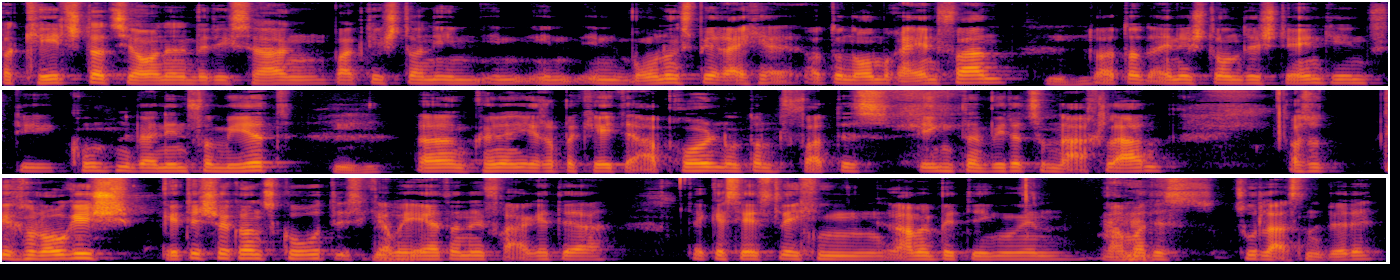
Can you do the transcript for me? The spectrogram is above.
Paketstationen, würde ich sagen, praktisch dann in, in, in Wohnungsbereiche autonom reinfahren, mhm. dort dort eine Stunde stehen, die, die Kunden werden informiert, mhm. äh, können ihre Pakete abholen und dann fährt das Ding dann wieder zum Nachladen. Also technologisch geht es schon ganz gut, ist glaube mhm. eher dann eine Frage der, der gesetzlichen Rahmenbedingungen, wann man mhm. das zulassen würde.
